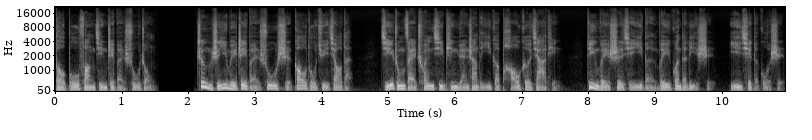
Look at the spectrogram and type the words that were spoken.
都不放进这本书中？正是因为这本书是高度聚焦的，集中在川西平原上的一个袍哥家庭，定位是写一本微观的历史，一切的故事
